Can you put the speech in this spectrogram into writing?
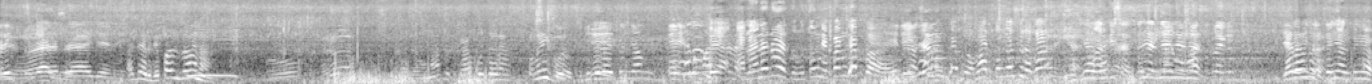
aja nih. Ada di depan sana. Oh. Ada masuk kabut orang. Kamu ikut? Eh, itu nyam. Eh, ya, anak-anak dua tuh, tunggu depan apa? Eh, di dalam apa? Mar, tunggu sudah kan? Bisa. Tanya, tanya. Jalan sudah. Tanya.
